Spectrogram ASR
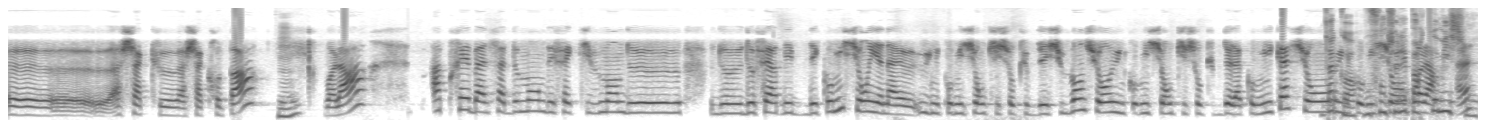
euh, à, chaque, à chaque repas. Mhm. Voilà. Après, ben, ça demande effectivement de, de, de faire des, des commissions. Il y en a une commission qui s'occupe des subventions, une commission qui s'occupe de la communication. une D'accord. Vous commission- fonctionnez par voilà, commission. hein.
